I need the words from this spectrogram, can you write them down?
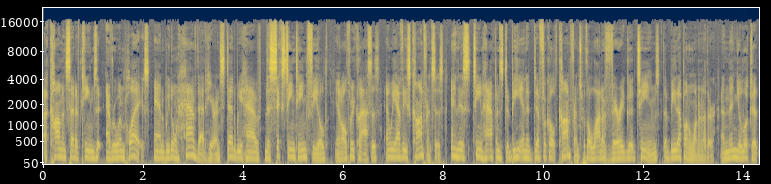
a common set of teams that everyone plays. And we don't have that here. Instead, we have the 16 team field in all three classes, and we have these conferences. And his team happens to be in a difficult conference with a lot of very good teams that beat up on one another. And then you look at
